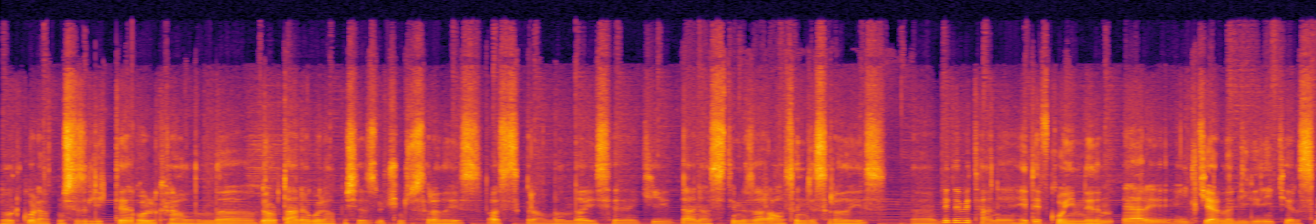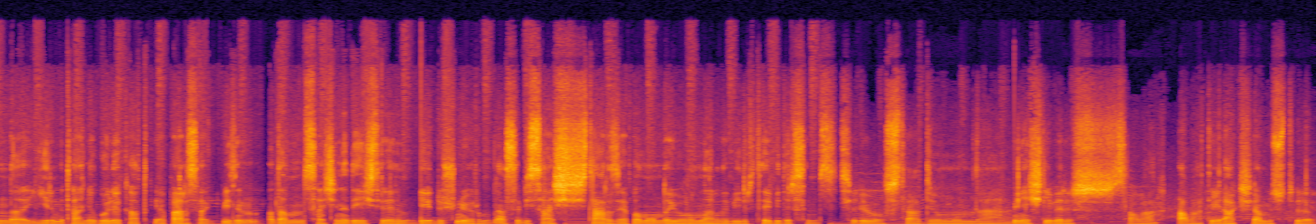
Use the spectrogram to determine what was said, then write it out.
4 gol atmışız ligde. Gol krallığında 4 tane gol atmışız. 3. sıradayız. Asist krallığında ise 2 tane asistimiz var. 6. sıradayız. Ee, Bir de bir tane hedef koyayım dedim. Eğer ilk yarıda, ligin ilk yarısında 20 tane gole katkı yaparsak bizim adamın saçını değiştirelim diye düşünüyorum. Nasıl bir saç tarzı yapalım onu da yorumlarda belirtebilirsiniz. Silivri Stadyumunda güneşli bir sabah. Sabah değil akşamüstü.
